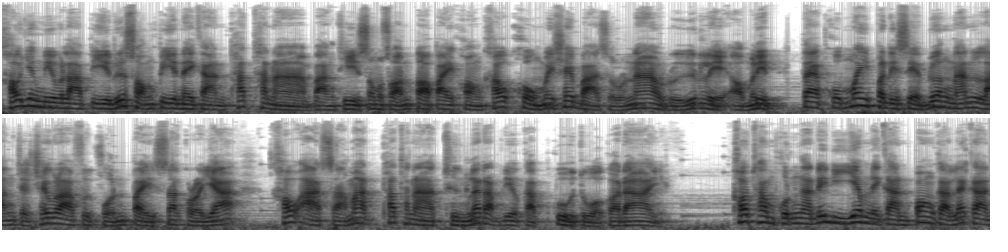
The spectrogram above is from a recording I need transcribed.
เขายังมีเวลาปีหรือ 2 ปีในการพัฒนาบางทีสโมสรต่อไปของเขาคงไม่ใช่บาร์เซโลนาหรือเรอัลมาดริดแต่ผมไม่ปฏิเสธเรื่องนั้นหลังจากใช้เวลาฝึกฝนไปสักระยะ เขาอาจสามารถพัฒนาถึงระดับเดียวกับกูตัวก็ได้ เขาทำผลงานได้ดีเยี่ยมในการป้องกันและการ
